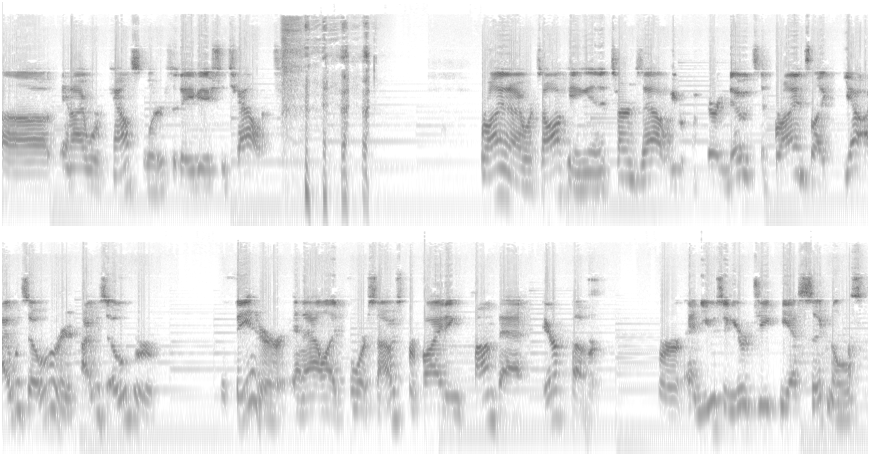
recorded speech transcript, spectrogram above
uh, and I were counselors at Aviation Challenge. Brian and I were talking, and it turns out we were comparing notes, and Brian's like, "Yeah, I was over. I was over the theater in Allied Force. I was providing combat air cover for and using your GPS signals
